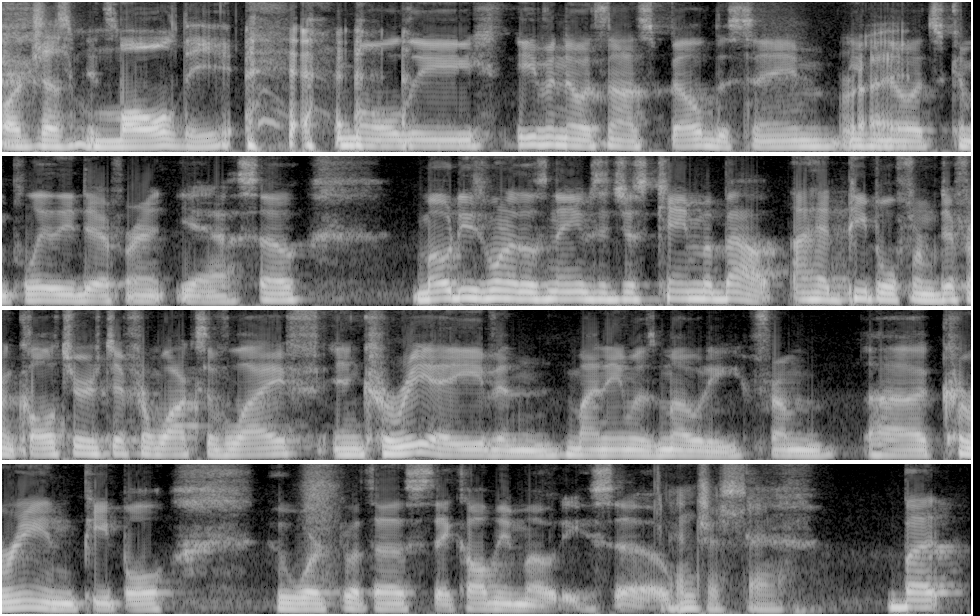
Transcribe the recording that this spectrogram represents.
Or just moldy? moldy, even though it's not spelled the same, even though it's completely different. Yeah. So Modi's one of those names that just came about. I had people from different cultures, different walks of life. In Korea, even my name was Modi. From uh, Korean people who worked with us, they called me Modi. So, Interesting. but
